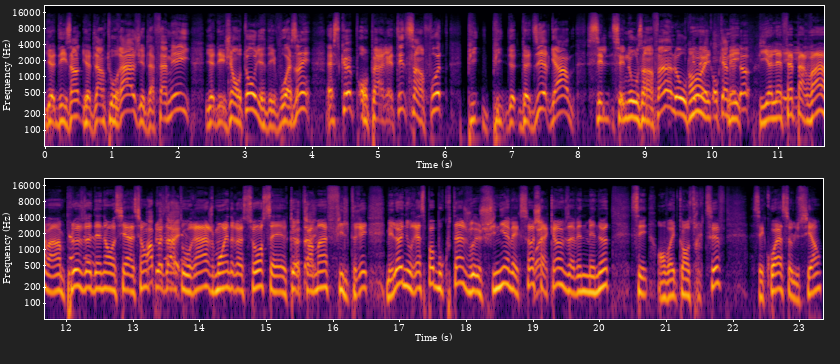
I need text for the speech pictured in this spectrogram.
il y a des en- il y a de l'entourage, il y a de la famille, il y a des gens autour, il y a des voisins. Est-ce qu'on peut arrêter de s'en foutre puis, puis de, de dire, regarde, c'est nos enfants là, au Oh Québec, oui, au Canada? Puis il y a l'effet Et- pervers, hein, plus de dénonciations, Ah, plus peut-être. Moins de ressources, et que- comment filtrer. Mais là, il nous reste pas beaucoup de temps. Je, finis avec ça. Chacun, vous avez une minute. C'est, on va être constructif. C'est quoi la solution,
